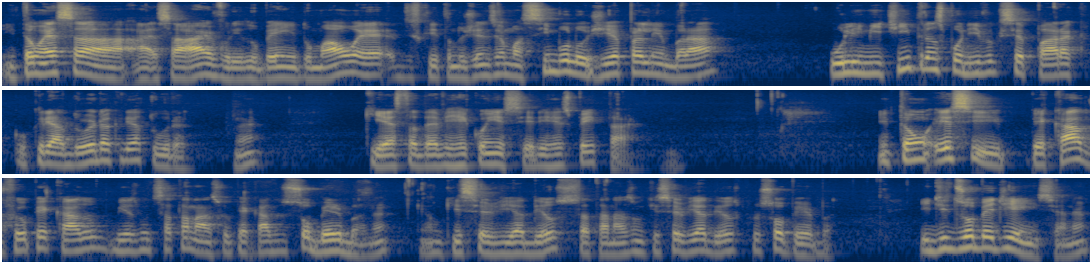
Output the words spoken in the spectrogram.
Então essa, essa árvore do bem e do mal é descrita no Gênesis é uma simbologia para lembrar o limite intransponível que separa o Criador da criatura, né? que esta deve reconhecer e respeitar. Então esse pecado foi o pecado mesmo de Satanás, foi o pecado de soberba, né? Não quis servir a Deus, Satanás não quis servir a Deus por soberba e de desobediência, né?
